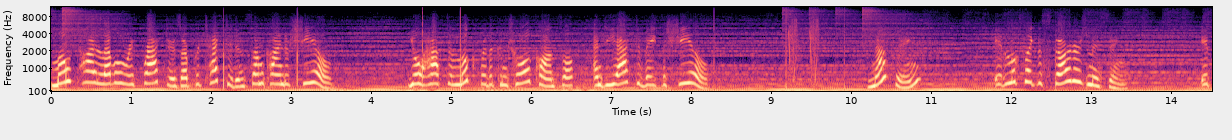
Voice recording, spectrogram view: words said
Most high-level refractors are protected in some kind of shield. You'll have to look for the control console and deactivate the shield. Nothing? It looks like the starter's missing. It's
